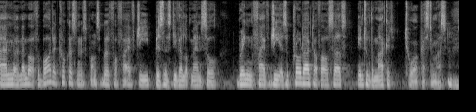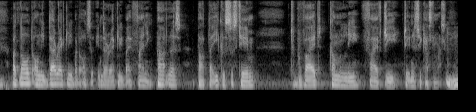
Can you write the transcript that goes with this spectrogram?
I'm a member of the board at Cocus and responsible for 5G business development. So bringing 5G as a product of ourselves into the market to our customers. Mm-hmm. But not only directly, but also indirectly by finding partners, partner ecosystem to provide commonly 5G to industry customers. Mm-hmm.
